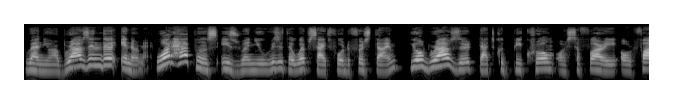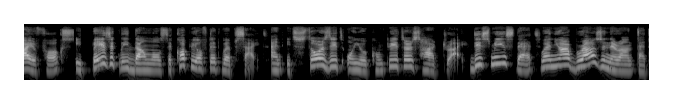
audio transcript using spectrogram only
when you are browsing the internet. What happens is when you visit a website for the first time, your browser, that could be Chrome or Safari or Firefox, it basically downloads a copy of that website and it stores it on your computer's hard drive. This means that when you are browsing around that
